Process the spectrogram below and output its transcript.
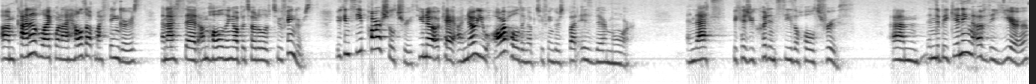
Um, kind of like when I held up my fingers and I said, I'm holding up a total of two fingers. You can see partial truth. You know, okay, I know you are holding up two fingers, but is there more? And that's because you couldn't see the whole truth. Um, in the beginning of the year,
